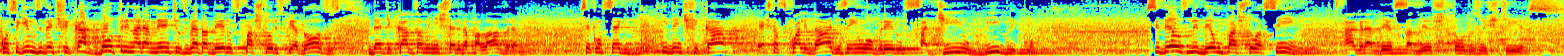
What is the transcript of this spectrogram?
conseguimos identificar doutrinariamente os verdadeiros pastores piedosos dedicados ao ministério da palavra? Você consegue identificar estas qualidades em um obreiro sadio, bíblico? Se Deus lhe deu um pastor assim, agradeça a Deus todos os dias.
